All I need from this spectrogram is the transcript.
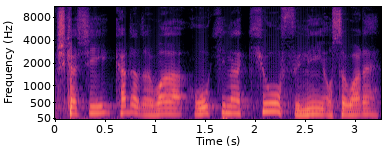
しかし彼らは大きな恐怖に襲われ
